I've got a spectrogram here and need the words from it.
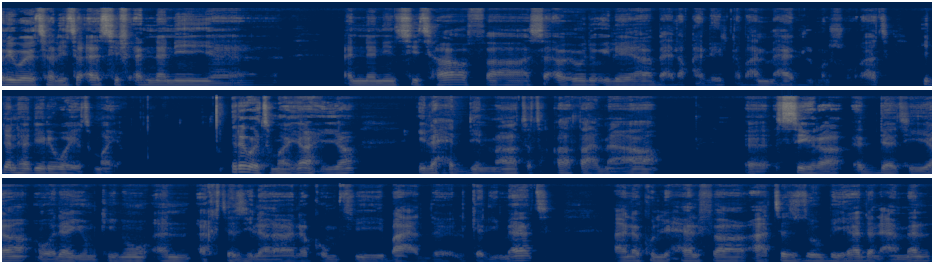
رواية ثالثة آسف أنني أنني نسيتها فسأعود إليها بعد قليل طبعا مع هذه المنشورات. إذا هذه رواية مايا. رواية مايا هي إلى حد ما تتقاطع مع السيرة الذاتية ولا يمكن أن أختزلها لكم في بعض الكلمات. على كل حال فأعتز بهذا العمل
